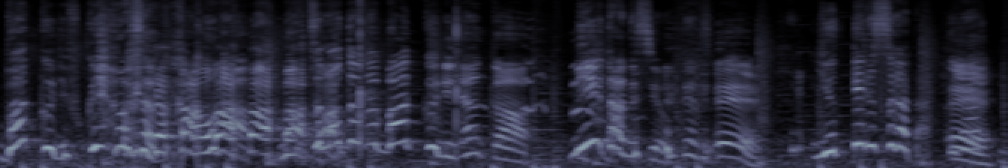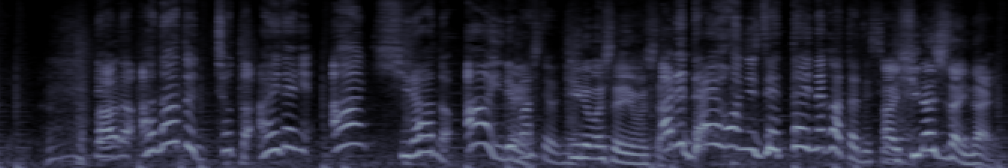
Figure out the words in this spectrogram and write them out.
バックに福山さんの顔が松本のバックになんか見えたんですよ。え言ってる姿。ええ。であのあの後にちょっと間に「あ」「ひら」の「あ」入えれましたよね。入れました入れました。あれ台本に絶対なかったですよ、あ、ね、平時代ない。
